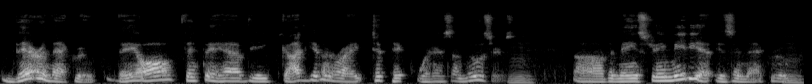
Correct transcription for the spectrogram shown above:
they're in that group. They all think they have the God given right to pick winners and losers. Mm. Uh, the mainstream media is in that group. Mm.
